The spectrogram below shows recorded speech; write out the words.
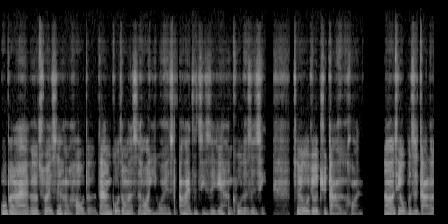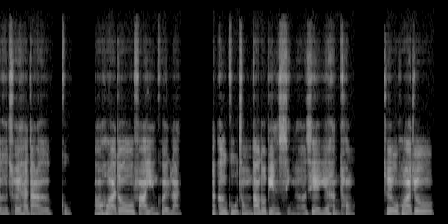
我本来耳垂是很厚的，但国中的时候以为伤害自己是一件很酷的事情，所以我就去打耳环。然后而且我不止打了耳垂，还打了耳骨。然后后来都发炎溃烂，那耳骨肿到都变形了，而且也很痛。所以我后来就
